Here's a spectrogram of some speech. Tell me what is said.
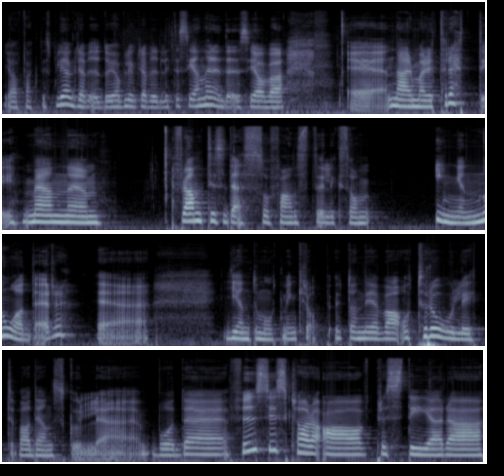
jag faktiskt blev gravid. Och jag blev gravid lite senare än dig, så jag var eh, närmare 30. Men eh, fram tills dess så fanns det liksom ingen nåder eh, gentemot min kropp. Utan det var otroligt vad den skulle eh, både fysiskt klara av, prestera,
